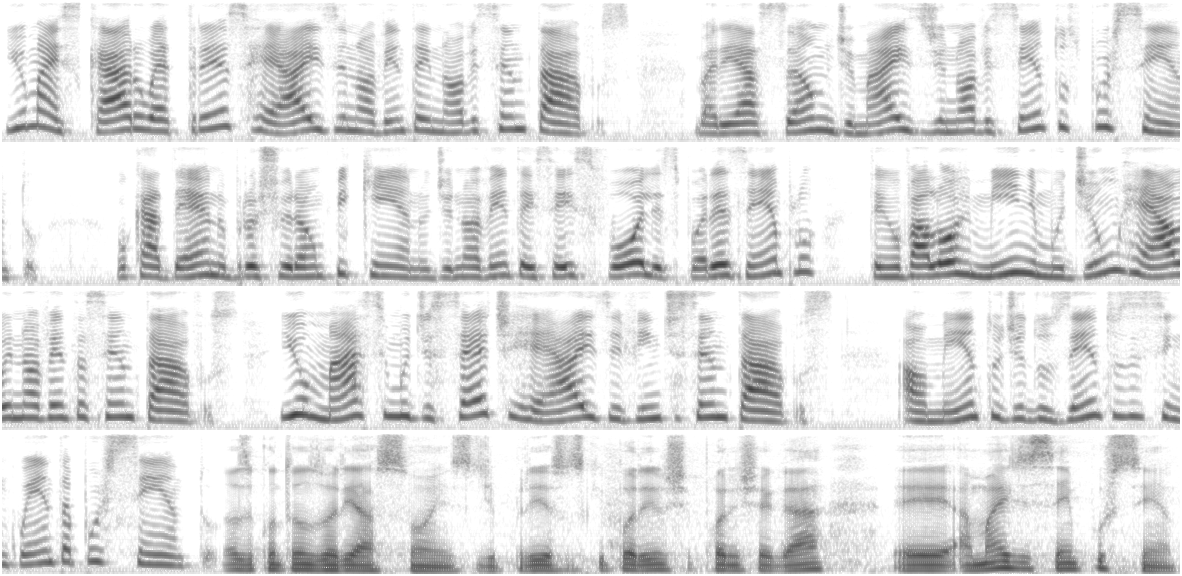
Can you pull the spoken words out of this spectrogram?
e o mais caro é R$ 3,99, variação de mais de 900%. O caderno brochurão pequeno de 96 folhas, por exemplo, tem o valor mínimo de R$ 1,90 e o máximo de R$ 7,20 aumento de 250%. Nós encontramos variações de preços que podem, chegar é, a mais de 100%.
